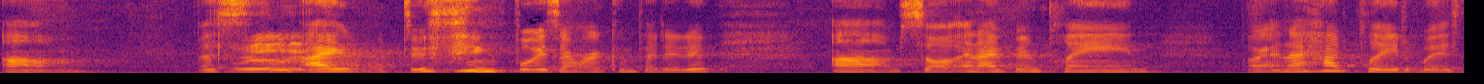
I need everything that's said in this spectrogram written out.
Um, Really? I do think boys are more competitive. Um, so, and I've been playing, or, and I had played with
